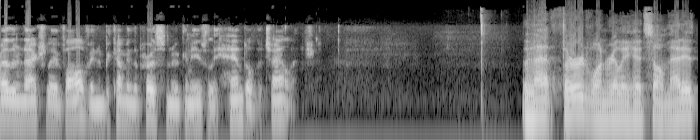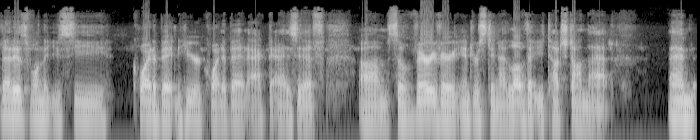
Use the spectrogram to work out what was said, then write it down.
rather than actually evolving and becoming the person who can easily handle the challenge. That third one really hits home. That is that is one that you see quite a bit and hear quite a bit. Act as if. Um, so very very interesting. I love that you touched on that. And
